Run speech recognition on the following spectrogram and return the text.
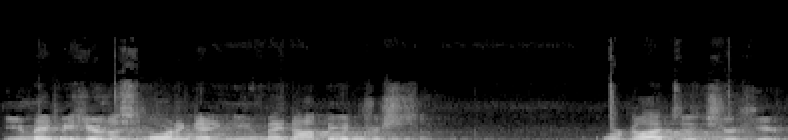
You may be here this morning and you may not be a Christian. We're glad that you're here.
